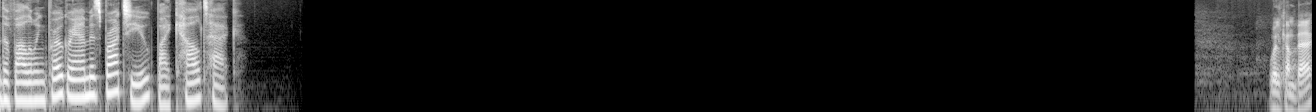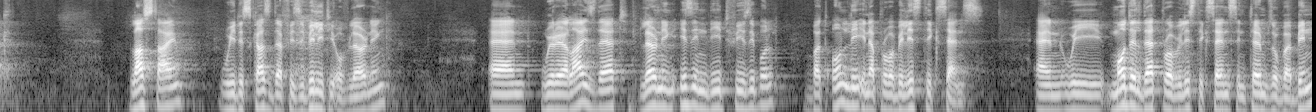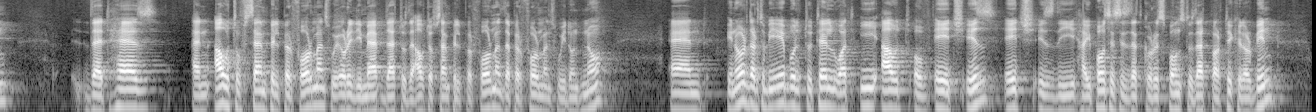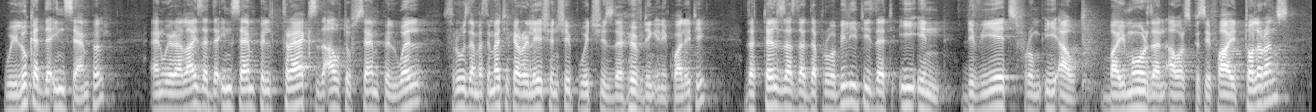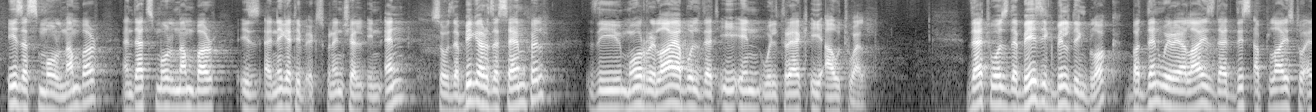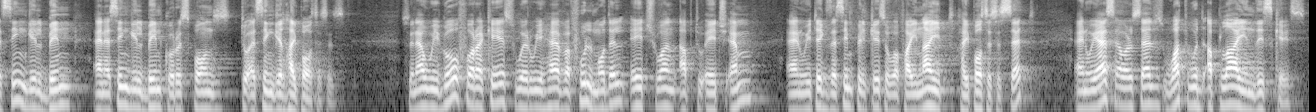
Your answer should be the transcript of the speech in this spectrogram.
The following program is brought to you by Caltech. Welcome back. Last time, we discussed the feasibility of learning, and we realized that learning is indeed feasible, but only in a probabilistic sense. And we model that probabilistic sense in terms of a bin that has an out-of-sample performance. We already mapped that to the out-of-sample performance. The performance we don't know. And in order to be able to tell what E out of H is, H is the hypothesis that corresponds to that particular bin, we look at the in-sample, and we realize that the in-sample tracks the out-of-sample well through the mathematical relationship, which is the Hoeffding inequality, that tells us that the probability that E in deviates from E out by more than our specified tolerance is a small number, and that small number is a negative exponential in n. So the bigger the sample, the more reliable that E in will track E out well. That was the basic building block, but then we realized that this applies to a single bin, and a single bin corresponds to a single hypothesis. So now we go for a case where we have a full model, H1 up to HM, and we take the simple case of a finite hypothesis set, and we ask ourselves what would apply in this case.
